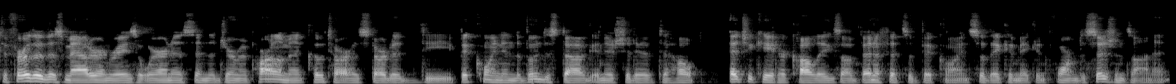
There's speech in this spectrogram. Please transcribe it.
To further this matter and raise awareness in the German parliament, Cotar has started the Bitcoin in the Bundestag initiative to help educate her colleagues on benefits of Bitcoin so they can make informed decisions on it.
